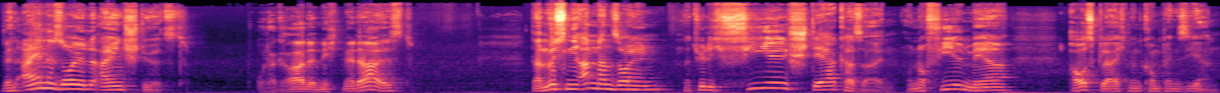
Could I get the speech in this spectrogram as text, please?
wenn eine Säule einstürzt oder gerade nicht mehr da ist, dann müssen die anderen Säulen natürlich viel stärker sein und noch viel mehr ausgleichen und kompensieren.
